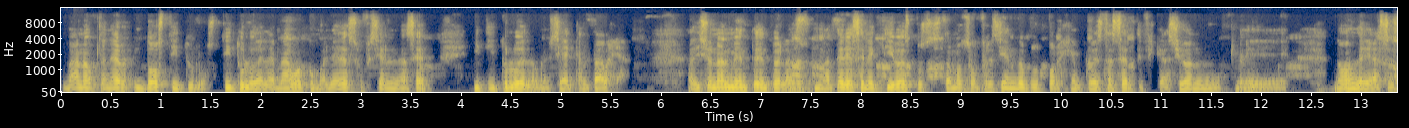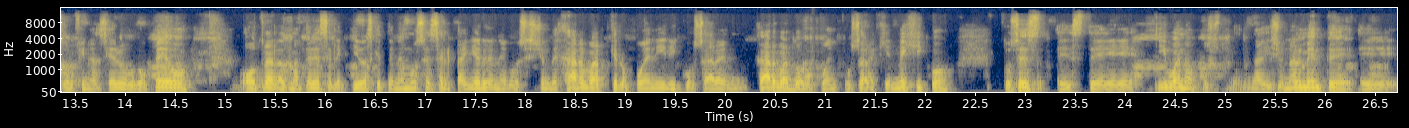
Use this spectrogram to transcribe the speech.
van a obtener dos títulos, título de la Anáhuac con validez oficial en la SEP y título de la Universidad de Cantabria. Adicionalmente, dentro de las materias selectivas, pues estamos ofreciendo, pues, por ejemplo, esta certificación eh, ¿no? de asesor financiero europeo. Otra de las materias selectivas que tenemos es el taller de negociación de Harvard, que lo pueden ir y cursar en Harvard o lo pueden cursar aquí en México. Entonces, este, y bueno, pues adicionalmente, eh,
